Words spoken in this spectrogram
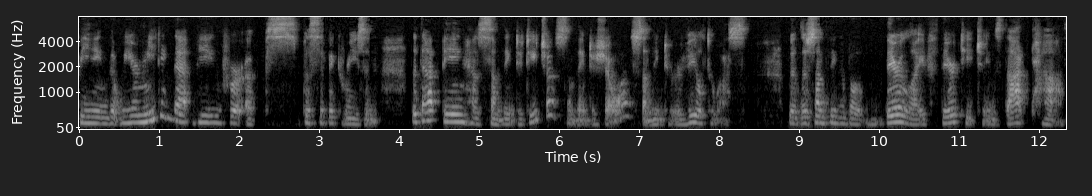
being that we are meeting that being for a specific reason, that that being has something to teach us, something to show us, something to reveal to us, that there's something about their life, their teachings, that path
